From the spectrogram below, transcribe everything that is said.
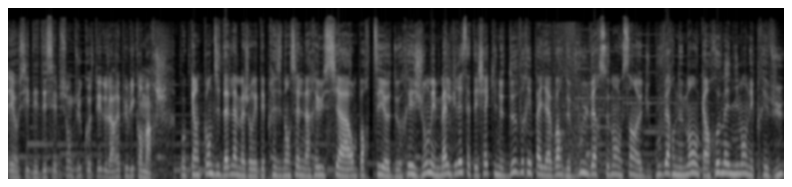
Et aussi des déceptions du côté de la République en marche. Aucun candidat de la majorité présidentielle n'a réussi à emporter euh, de région, mais malgré cet échec, il ne devrait pas y avoir de bouleversement au sein euh, du gouvernement, aucun remaniement n'est prévu,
